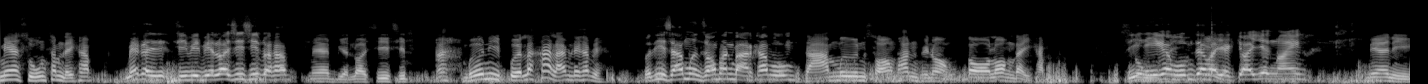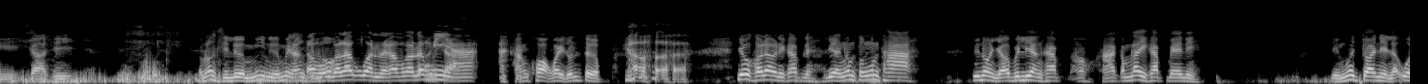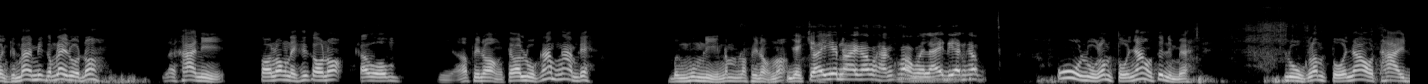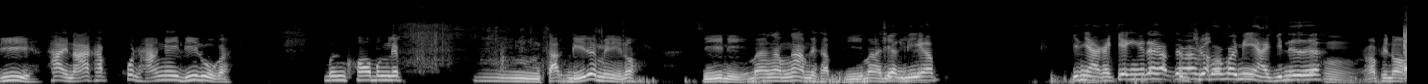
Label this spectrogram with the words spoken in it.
แม่สูงส่ำไหนครับ แม่ก็ชีวิตเบียร์ร้อยสี่สิบแล้วครับแม่เบียดร้อยสี่สิบอะเบอร์นี่เปิดราคาหลายไปเลยครับนี่วันที่สามหมื่นสองพันบาทครับผมสามหมื่นสองพันพี่น้องต่อรองได้ครับสีดีครับผมแต่ว่าอยากจอยเยอะหน่อยแม่นี่กาสิกำลังสิเริ่มมีเนื้อไม่หนังครับกินผมเนาะกำลังอ้วนนะครับกำลังมีหยาขังคอกไว้โดนเติบครับเกี่ยวเขาแล้วนี่ครับเนี่ยเลี้ยงน้ำทงน้ำทาพี่น้องอย่าเอาไปเลี้ยงครับเอาหากำไรครับแม่นี่อย่างว่าจอยนี่แหละอ้วนขึ้นมามีกำไรโดดเนาะราคานี่ ต่อรองได้คือเก่าเนาะครับผมนี่เอาพี่น้องแต่ว่าลูกงามงามๆเด้เบิ่งมุมนี้น้ำเราะพี่น้องเนาะอยากจอยเยอะหน่อยครับขังคอกไว้หลายเดือนครับโอ้ลูกลำตัวเน่าวตัวนี้แหม่ลูกลำตัวเน่าวท่ายดีท่ายหนาครับคนหางไงดีลูกอะเบิ่งคอเบิ่งเล็บ อืมสักดีเด้อแม่นี่เนาะสีนี่มางามๆเลยครับ สีมา เชื่องดีครับ กินหยากระเจ๊งอยู่นะครับ แต่ว่าเชื่อง บ่ค่อยมีหยากินเลยอืมเอาพี่น้อง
